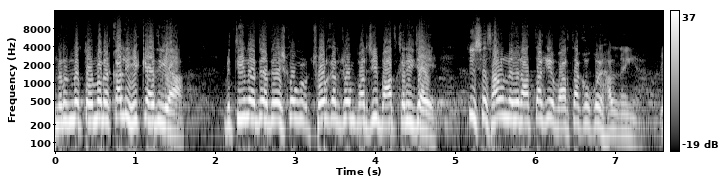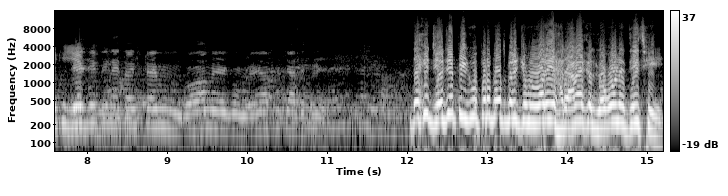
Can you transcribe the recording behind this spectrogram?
नरेंद्र तोमर ने कल ही कह दिया तीन अध्यादेश को छोड़कर जो मर्ज़ी बात करी जाए तो इससे सामने नज़र आता कि वार्ता को कोई हल नहीं है। देखिए ये जेजेपी ने तो इस टाइम गोवा में घूम रहे हैं आपको क्या है? देखिए जेजेपी के ऊपर बहुत बड़ी जिम्मेवारी हरियाणा के लोगों ने दी थी।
